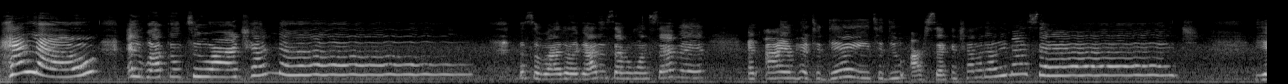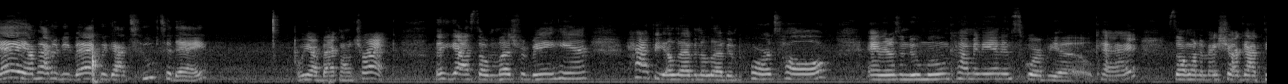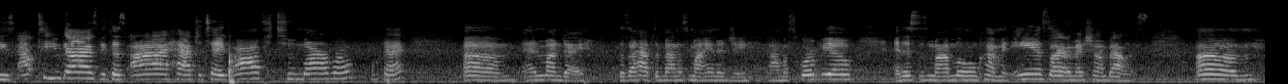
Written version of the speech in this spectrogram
Hello and welcome to our channel. This is Divine Angelic Guidance 717 and I am here today to do our second channel daily message. Yay, I'm happy to be back. We got two today. We are back on track. Thank you guys so much for being here. Happy 11-11 portal. And there's a new moon coming in in Scorpio, okay? So I want to make sure I got these out to you guys because I have to take off tomorrow, okay? Um, and Monday because I have to balance my energy. I'm a Scorpio and this is my moon coming in, so I got to make sure I'm balanced. Um,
